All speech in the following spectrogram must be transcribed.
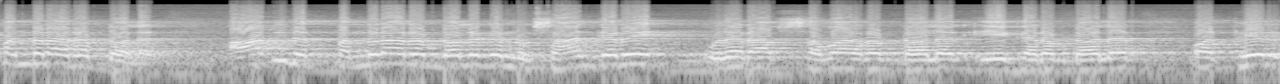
15 अरब डॉलर। आप इधर पंद्रह अरब डॉलर का नुकसान कर रहे हैं, उधर आप सवा अरब डॉलर, एक अरब डॉलर, और फिर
